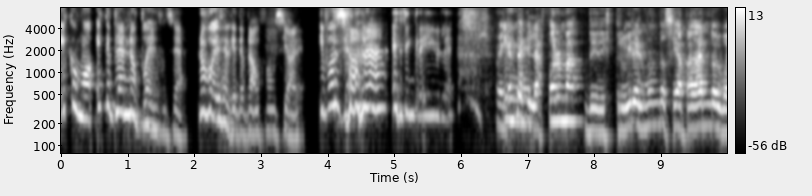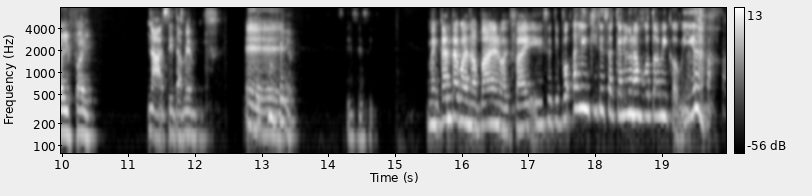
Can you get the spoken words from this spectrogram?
es como, este plan no puede funcionar, no puede ser que este plan funcione. Y funciona, es increíble. me encanta eh, que la forma de destruir el mundo sea apagando el wifi. Nada, sí, también. Es muy Eh, genial. Sí, sí, sí. Me encanta cuando apagan el wifi y dice tipo, ¿alguien quiere sacarle una foto a mi comida?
